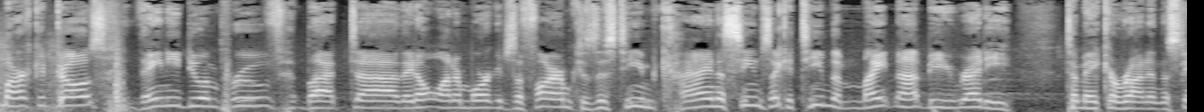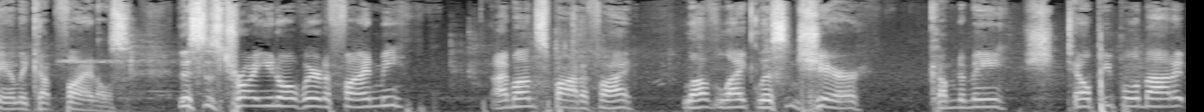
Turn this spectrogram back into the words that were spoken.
market goes, they need to improve, but uh, they don't want to mortgage the farm because this team kind of seems like a team that might not be ready to make a run in the Stanley Cup Finals. This is Troy. You know where to find me. I'm on Spotify. Love, like, listen, share. Come to me. Tell people about it.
